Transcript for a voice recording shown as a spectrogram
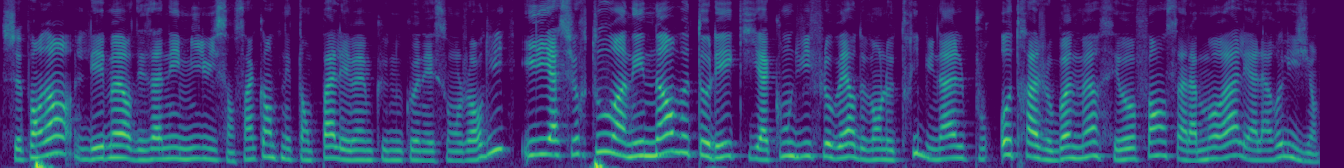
Cependant, les mœurs des années 1850 n'étant pas les mêmes que nous connaissons aujourd'hui, il y a surtout un énorme tollé qui a conduit Flaubert devant le tribunal pour outrage aux bonnes mœurs et offense à la morale et à la religion.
